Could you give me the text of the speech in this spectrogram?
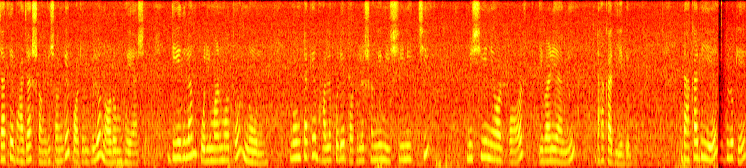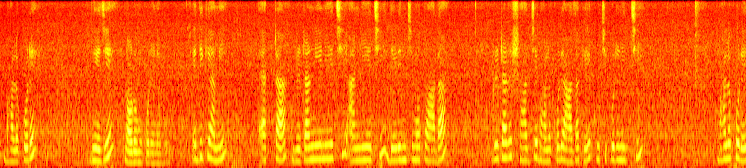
যাতে ভাজার সঙ্গে সঙ্গে পটলগুলো নরম হয়ে আসে। দিয়ে দিলাম পরিমাণ মতো নুন। নুনটাকে ভালো করে পটলের সঙ্গে মিশিয়ে নিচ্ছি। মিশিয়ে নেওয়ার পর এবারে আমি ঢাকা দিয়ে দেব। ঢাকা দিয়ে এগুলোকে ভালো করে ভেজে নরম করে নেব। এদিকে আমি একটা গ্রেটার নিয়ে নিয়েছি আর নিয়েছি দেড় ইঞ্চি মতো আদা। গ্রেটারের সাহায্যে ভালো করে আদাকে কুচি করে নিচ্ছি। ভালো করে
